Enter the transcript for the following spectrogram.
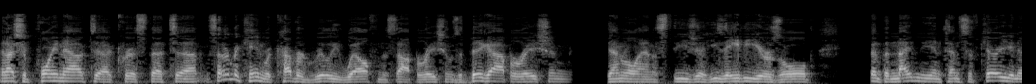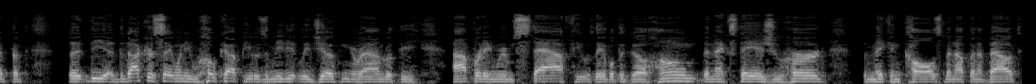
And I should point out, uh, Chris, that uh, Senator McCain recovered really well from this operation. It was a big operation, general anesthesia. He's 80 years old. Spent the night in the intensive care unit, but the, the, the doctors say when he woke up, he was immediately joking around with the operating room staff. He was able to go home the next day, as you heard, been making calls, been up and about.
